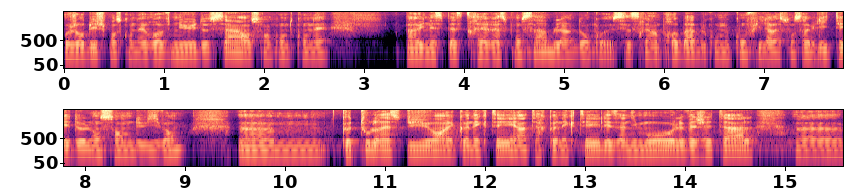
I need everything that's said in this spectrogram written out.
Aujourd'hui, je pense qu'on est revenu de ça. On se rend compte qu'on est pas une espèce très responsable, donc euh, ce serait improbable qu'on nous confie la responsabilité de l'ensemble du vivant, euh, que tout le reste du vivant est connecté et interconnecté, les animaux, le végétal. Euh,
